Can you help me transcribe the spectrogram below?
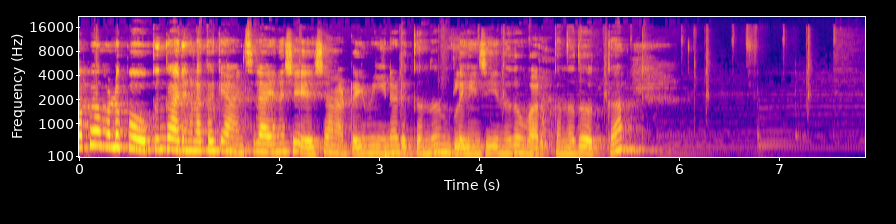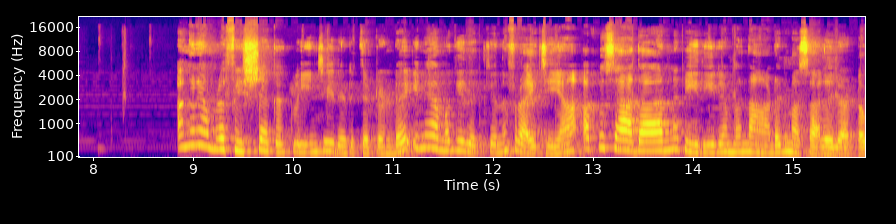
അപ്പോൾ നമ്മൾ പോക്കും കാര്യങ്ങളൊക്കെ ക്യാൻസൽ ആയതിനു ശേഷമാണ് കേട്ടോ ഈ മീൻ എടുക്കുന്നതും ക്ലീൻ ചെയ്യുന്നതും വറുക്കുന്നതും ഒക്കെ. അങ്ങനെ നമ്മൾ ഫിഷൊക്കെ ക്ലീൻ ചെയ്തെടുത്തിട്ടുണ്ട്. ഇനി നമുക്ക് ഇതൊക്കെ ഒന്ന് ഫ്രൈ ചെയ്യാം. അപ്പോൾ സാധാരണ രീതിയിൽ നമ്മൾ നാടൻ മസാലയിലാണ് മസാലയിലാട്ടോ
